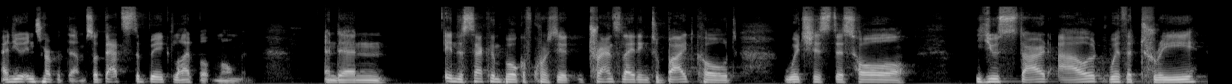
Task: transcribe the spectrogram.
And you interpret them. So that's the big light bulb moment. And then in the second book, of course, you're translating to bytecode, which is this whole you start out with a tree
